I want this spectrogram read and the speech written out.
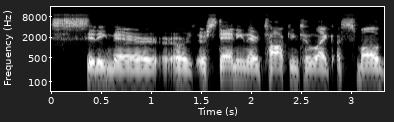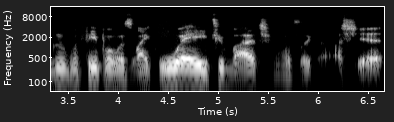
sitting there or, or standing there talking to like a small group of people was like way too much. I was like, oh shit.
